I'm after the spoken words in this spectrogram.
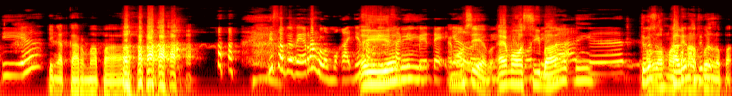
Iya. Ingat karma pak. Dia sampai merah loh mukanya saking, Iya saking nih. bete-nya Emosi loh ya, ini. Pak? Emosi banget nih. Terus Allah kalian waktu itu, loh pak.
